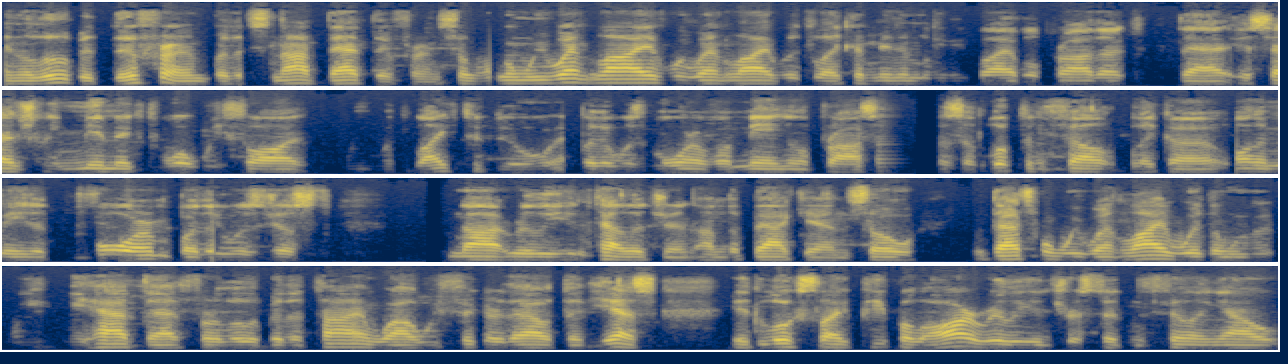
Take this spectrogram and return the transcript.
and a little bit different, but it's not that different. So when we went live, we went live with like a minimally viable product that essentially mimicked what we thought we would like to do, but it was more of a manual process. It looked and felt like a automated form, but it was just not really intelligent on the back end. So that's what we went live with, and we, we had that for a little bit of time while we figured out that yes, it looks like people are really interested in filling out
